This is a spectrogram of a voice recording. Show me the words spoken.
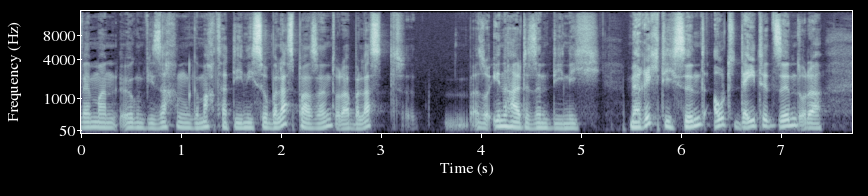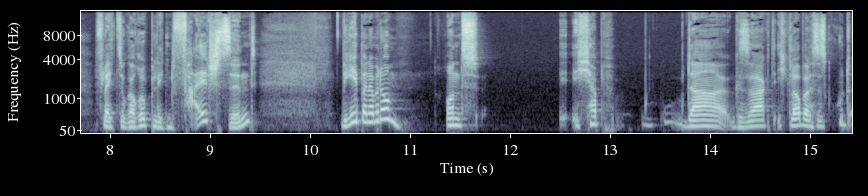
wenn man irgendwie Sachen gemacht hat, die nicht so belastbar sind oder belast, also Inhalte sind, die nicht mehr richtig sind, outdated sind oder vielleicht sogar rückblickend falsch sind. Wie geht man damit um? Und ich habe da gesagt, ich glaube, dass es gut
